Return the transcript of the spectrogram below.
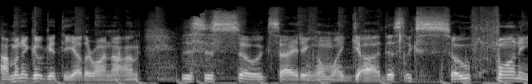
I'm gonna go get the other one on. This is so exciting, oh my god, this looks so funny.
